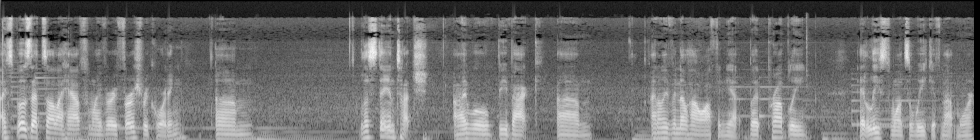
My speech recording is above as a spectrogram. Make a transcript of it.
I suppose that's all I have for my very first recording. Um, let's stay in touch. I will be back. Um, I don't even know how often yet, but probably at least once a week, if not more.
